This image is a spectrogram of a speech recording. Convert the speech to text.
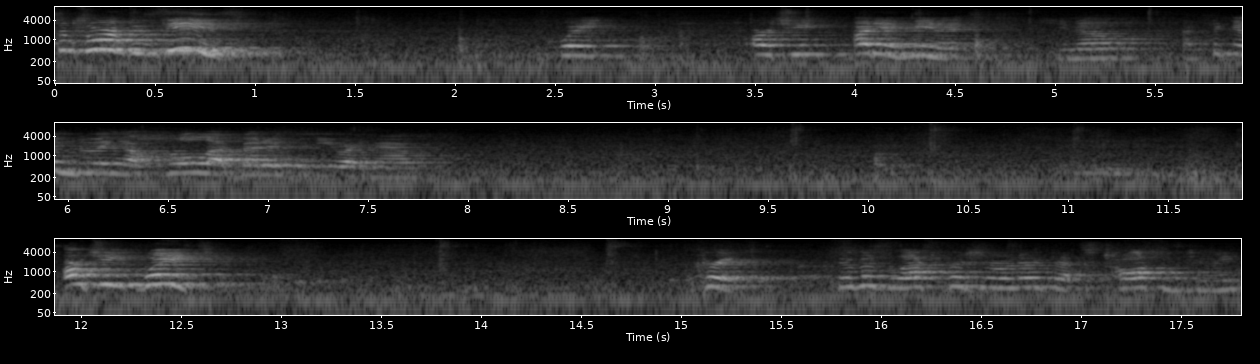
some sort of disease. Wait, Archie, I didn't mean it. You know, I think I'm doing a whole lot better than you right now. Archie, wait! Great. There goes the last person on earth that's talking to me.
